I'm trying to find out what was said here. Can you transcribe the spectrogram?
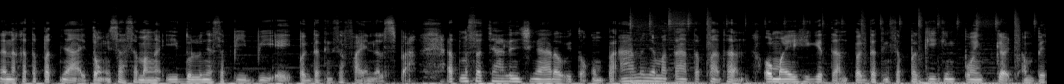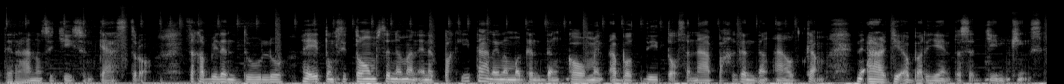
na nakatapat niya itong isa sa mga idolo niya sa PBA pagdating sa finals pa. At mas na-challenge nga raw ito kung paano niya matatapatan o mahihigitan pagdating sa pagiging point guard ang veteranong si Jason Castro. Sa kabilang dulo ay itong si Thompson naman ay nagpakita rin ng magandang comment about dito sa napakagandang outcome ni RJ Abarientos at Gene Kings.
